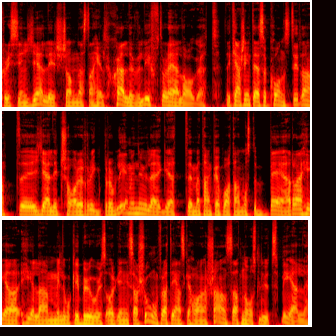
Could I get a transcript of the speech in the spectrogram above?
Christian Jelic som nästan helt själv lyfter det här laget. Det kanske inte är så konstigt att eh, Jelic har ryggproblem i nuläget eh, med tanke på att han måste bära hela, hela Milwaukee Brewers organisation för att ens ska ha en chans att nå slutspel.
